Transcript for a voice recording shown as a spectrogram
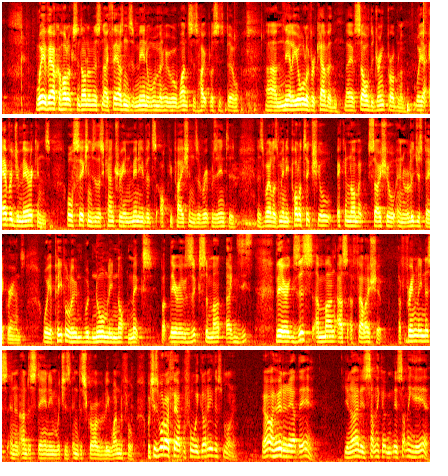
We of Alcoholics Anonymous know thousands of men and women who were once as hopeless as Bill. Um, nearly all have recovered. They have solved the drink problem. We are average Americans all sections of this country and many of its occupations are represented, as well as many political, economic, social, and religious backgrounds. We are people who would normally not mix, but there exists among, there exists among us a fellowship, a friendliness, and an understanding which is indescribably wonderful, which is what I felt before we got here this morning. You know, I heard it out there. You know, there's something, there's something here.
